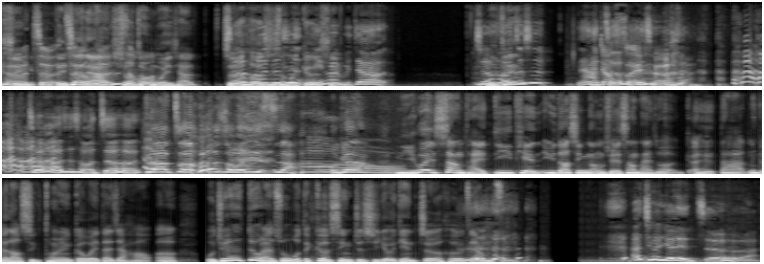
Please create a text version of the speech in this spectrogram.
性？等一下，等一下，秀中，我问一下，折合是什么个性？你会比较折合就是等下折合什么意思啊？哲和是什么？折合对啊，折合什么意思啊？我跟你会上台第一天遇到新同学上台说：“哎，大家那个老师同学各位大家好，呃，我觉得对我来说，我的个性就是有一点折合这样子。”那 就有点折合啊，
